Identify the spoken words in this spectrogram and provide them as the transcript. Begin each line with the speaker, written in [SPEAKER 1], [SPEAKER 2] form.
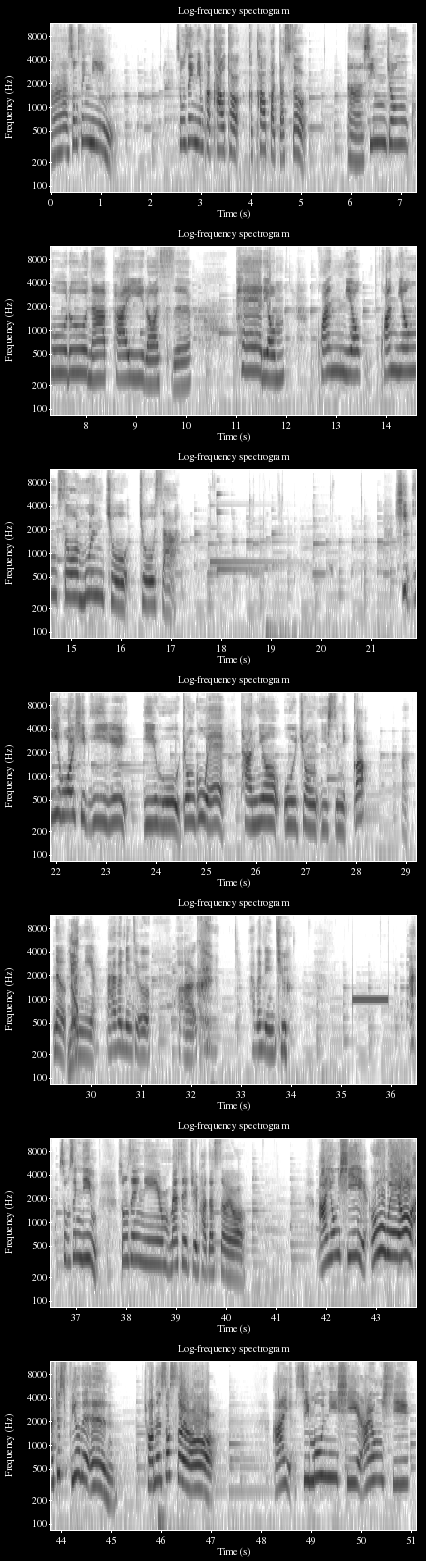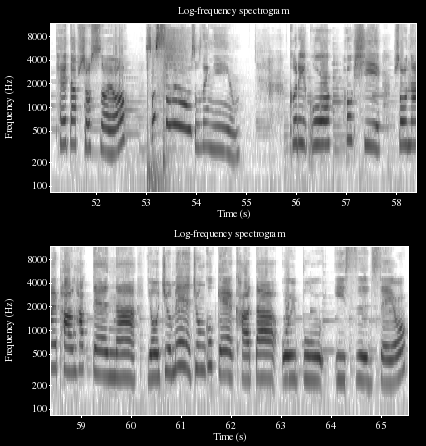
[SPEAKER 1] 아, 선생님. 선생님 카카오톡 카카오 받았어. 아, 신종 코로나 바이러스 폐렴 관역 관영 소문 조, 조사 12월 12일 이후 중국에 다녀올 중 있습니까? 아, no,
[SPEAKER 2] Nope.
[SPEAKER 1] 아니야. I haven't been to. Uh, haven't been to. 아, 선생님, 선생님 메시지 받았어요. 아용 씨, 어 왜요? I just filled it in. 저는 썼어요. 아이, 시모니 씨, 아용 씨 대답 썼어요? 썼어요, 선생님. 그리고 혹시 소날 방학 때나 요즘에 중국에 갔다 올 분 있으세요?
